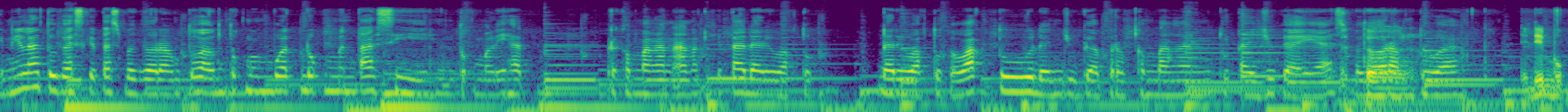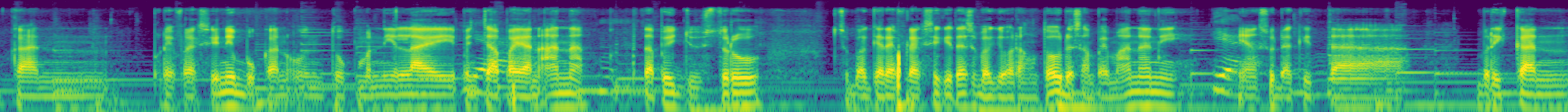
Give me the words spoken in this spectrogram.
inilah tugas kita sebagai orang tua untuk membuat dokumentasi untuk melihat perkembangan anak kita dari waktu dari waktu ke waktu dan juga perkembangan kita juga ya sebagai Betul. orang tua. Jadi bukan refleksi ini bukan untuk menilai pencapaian anak, tetapi justru sebagai refleksi kita sebagai orang tua udah sampai mana nih Iya. yang sudah kita berikan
